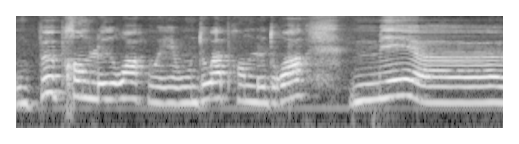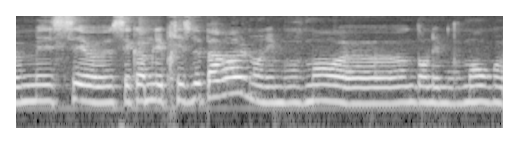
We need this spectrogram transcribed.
on peut prendre le droit, oui, on doit prendre le droit, mais, mais c'est, comme les prises de parole dans les mouvements, dans les mouvements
